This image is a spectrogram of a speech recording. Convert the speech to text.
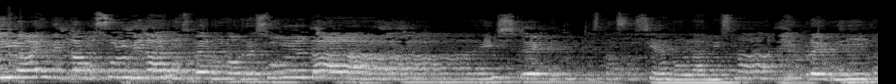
Y hoy intentamos olvidarnos, pero no resulta. Y que tú estás haciendo la misma pregunta.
